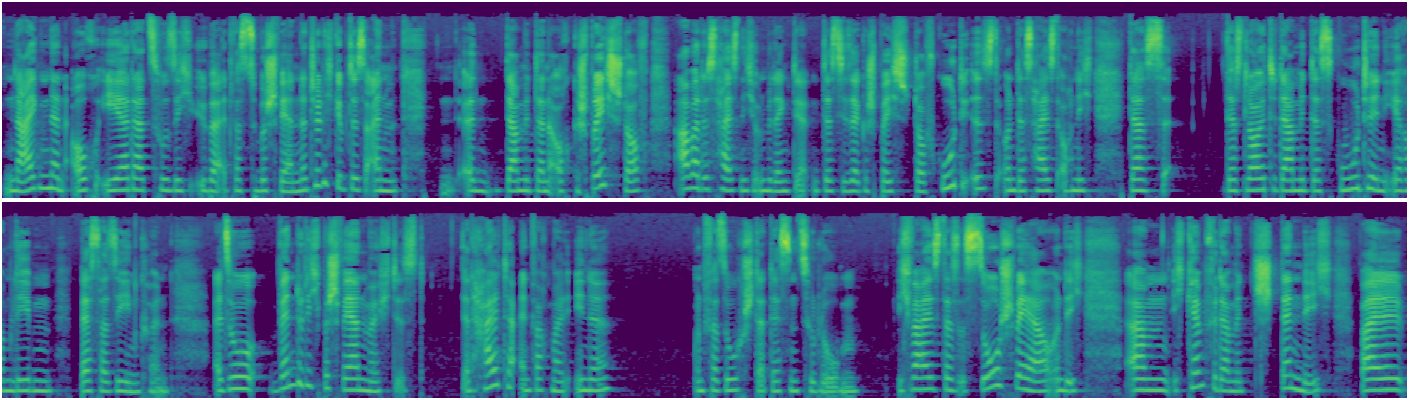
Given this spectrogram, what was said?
neigen dann auch eher dazu, sich über etwas zu beschweren. Natürlich gibt es einen äh, damit dann auch Gesprächsstoff, aber das heißt nicht unbedingt, dass dieser Gesprächsstoff gut ist und das heißt auch nicht, dass dass Leute damit das Gute in ihrem Leben besser sehen können. Also, wenn du dich beschweren möchtest, dann halte einfach mal inne und versuch stattdessen zu loben. Ich weiß, das ist so schwer und ich, ähm, ich kämpfe damit ständig, weil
